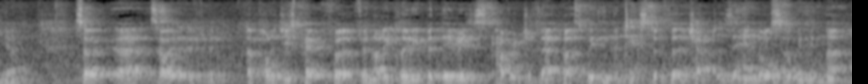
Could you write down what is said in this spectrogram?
Yeah. So, uh, so uh, uh, apologies, Pep, for, for not including it, but there is coverage of that both within the text of the chapters and also within the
